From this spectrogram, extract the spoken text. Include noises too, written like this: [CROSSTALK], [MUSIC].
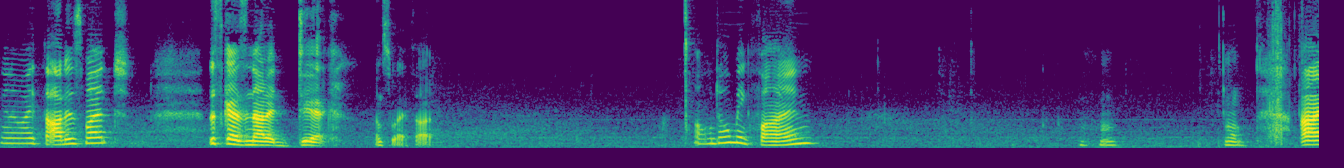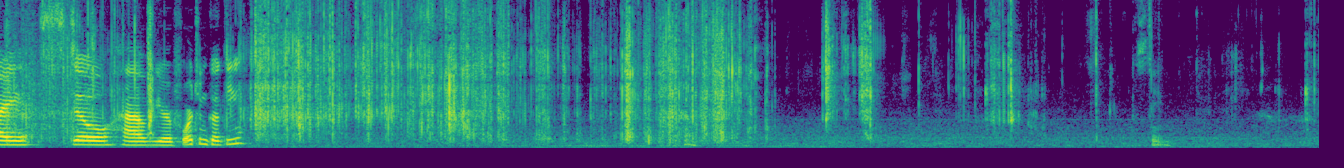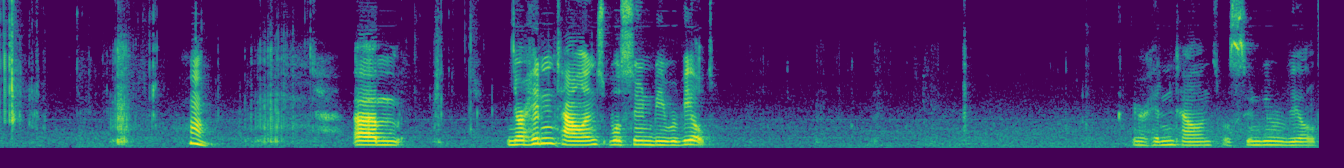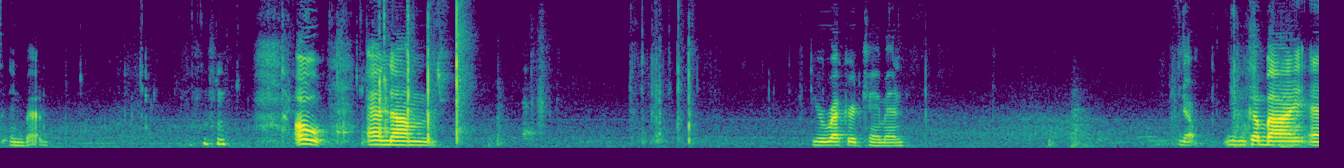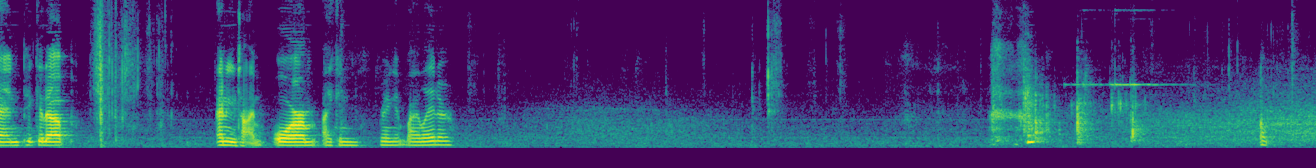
You know, I thought as much. This guy's not a dick. That's what I thought. Oh, don't make fun. Mm-hmm. Oh. I still have your fortune cookie. Hmm. Um, your hidden talents will soon be revealed. Your hidden talents will soon be revealed in bed. [LAUGHS] oh, and um, your record came in. Yeah, you can come by and pick it up anytime, or I can bring it by later.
